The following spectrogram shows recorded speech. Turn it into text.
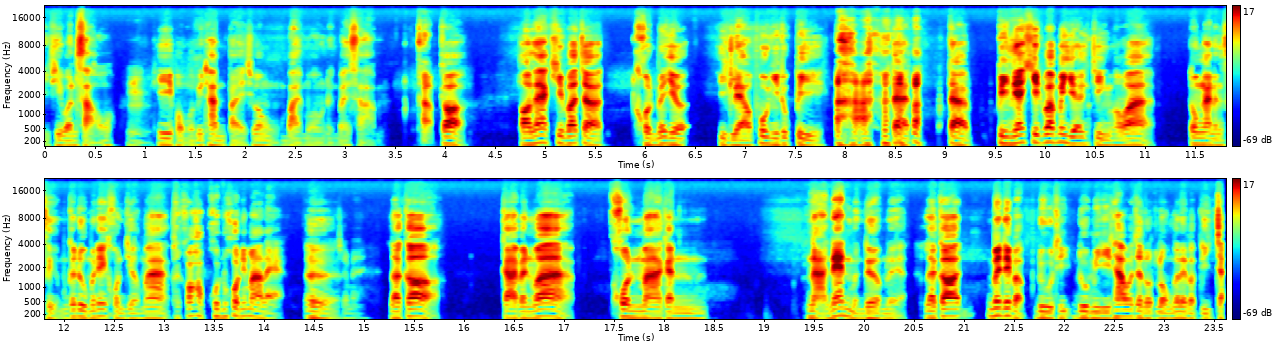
อีกทีวันเสาร์อืมที่ผมกับพี่ทันไปช่วงบ่ายโมงถึงบ่ายสามครับก็ตอนแรกคิดว่าจะคนไม่เยอะ อีกแล้วพูดงี้ทุกปีอ่าฮะแต่แต่ปีเนี้ยคิดว่าไม่เยอะจริงๆเพราะว่าตรงงานหนังสือมันก็ดูไม่ได้คนเยอะมาก แต่ก็ขอบคุณทุกคนที่มาแหละ เออใช่ไหมแล้วก็กลายเป็นว่าคนมากันหนาแน่นเหมือนเดิมเลยอะแล้วก็ไม่ได้แบบดูที่ดูมีทีท่าว่าจะลดลงก็เลยแบบดีใจ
